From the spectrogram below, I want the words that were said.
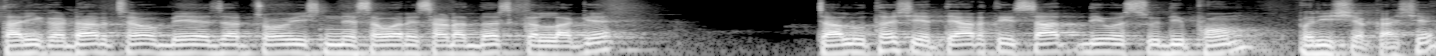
તારીખ અઢાર છ બે હજાર ચોવીસને સવારે સાડા દસ કલાકે ચાલુ થશે. ત્યારથી સાત દિવસ સુધી ફોર્મ ભરી શકાશે.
